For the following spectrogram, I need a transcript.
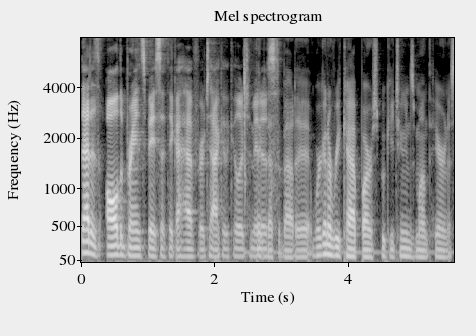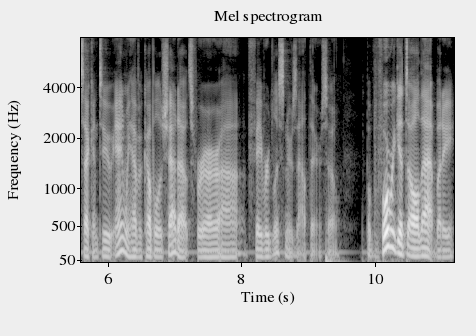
That is all the brain space I think I have for Attack of the Killer I think Tomatoes. that's about it. We're going to recap our Spooky Tunes month here in a second, too. And we have a couple of shout outs for our uh, favored listeners out there. So, but before we get to all that, buddy,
